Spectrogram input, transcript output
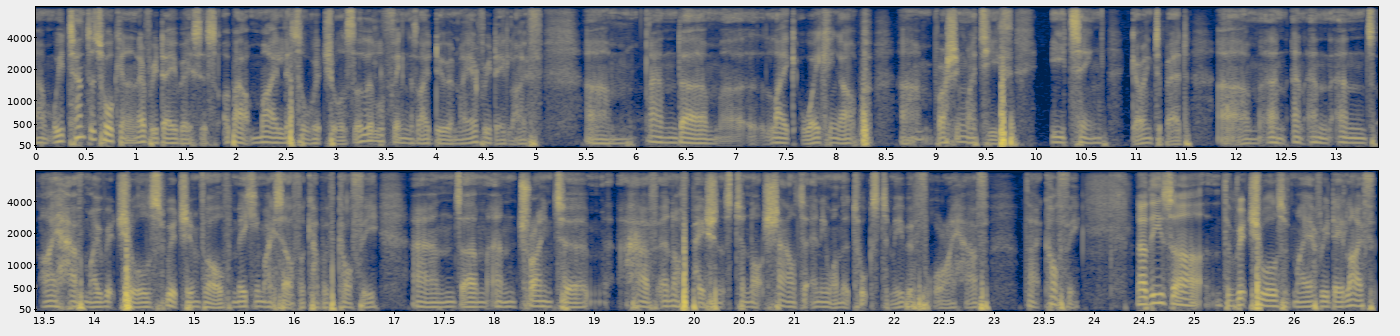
um, we tend to talk in an everyday basis about my little rituals, the little things I do in my everyday life, and like waking up, brushing my teeth, eating, going to bed, um, and, and, and, and I have my rituals which involve making myself a cup of coffee and um, and trying to have enough patience to not shout at anyone that talks to me before I have that coffee. Now these are the rituals of my everyday life,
